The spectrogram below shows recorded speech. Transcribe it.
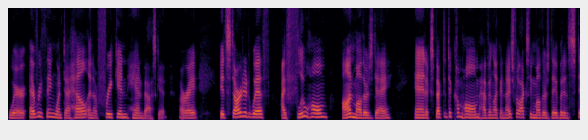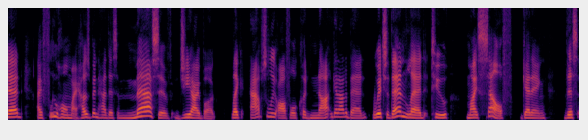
where everything went to hell in a freaking handbasket. All right. It started with I flew home on Mother's Day and expected to come home having like a nice relaxing Mother's Day, but instead I flew home. My husband had this massive GI bug like absolutely awful, could not get out of bed, which then led to myself getting this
